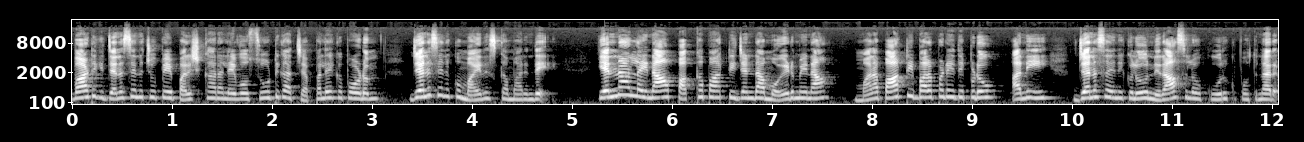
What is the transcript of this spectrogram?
వాటికి జనసేన చూపే పరిష్కారాలేవో సూటిగా చెప్పలేకపోవడం జనసేనకు మైనస్గా మారింది. ఎన్నాళ్ళైనా పక్క పార్టీ జెండా మోయడమేనా? మన పార్టీ బలపడేదెప్పుడు? అని జనసైనికులు నిరాశలో కూరుకుపోతున్నారు.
